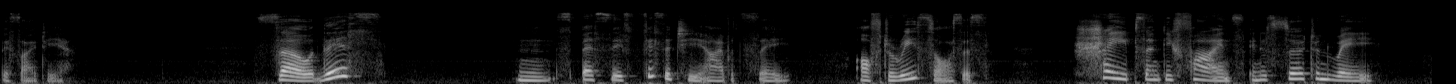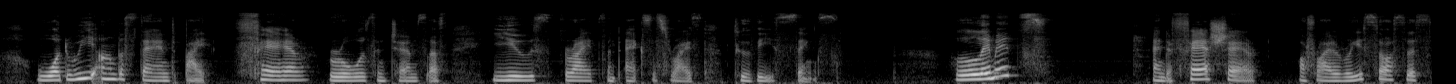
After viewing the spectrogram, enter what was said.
this idea. So this mm, specificity, I would say, of the resources shapes and defines in a certain way what we understand by fair rules in terms of use rights and access rights to these things. Limits and a fair share of rival resources,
